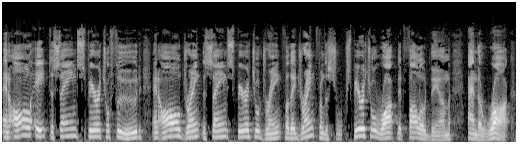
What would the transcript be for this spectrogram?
And all ate the same spiritual food, and all drank the same spiritual drink, for they drank from the spiritual rock that followed them, and the rock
